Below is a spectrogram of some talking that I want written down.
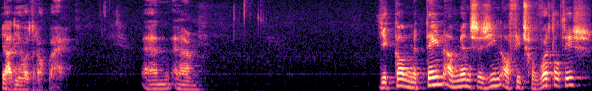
ja, die hoort er ook bij. En uh, je kan meteen aan mensen zien of iets geworteld is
